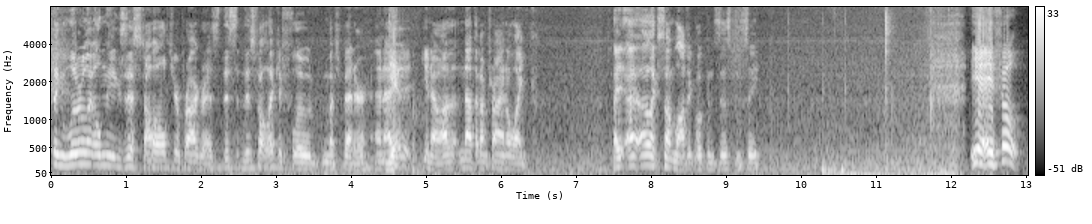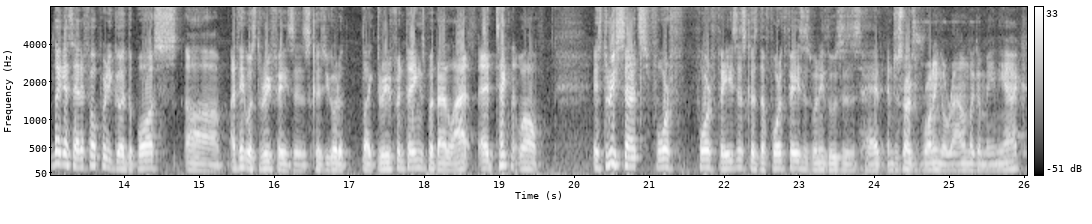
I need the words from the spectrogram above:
thing literally only exists to halt your progress. This this felt like it flowed much better, and Yeah. I, you know, uh, not that I'm trying to like. I, I, I like some logical consistency. Yeah, it felt like I said, it felt pretty good. The boss, um, I think, it was three phases because you go to like three different things. But that la- uh, techni- well, it's three sets, four four phases because the fourth phase is when he loses his head and just starts running around like a maniac.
